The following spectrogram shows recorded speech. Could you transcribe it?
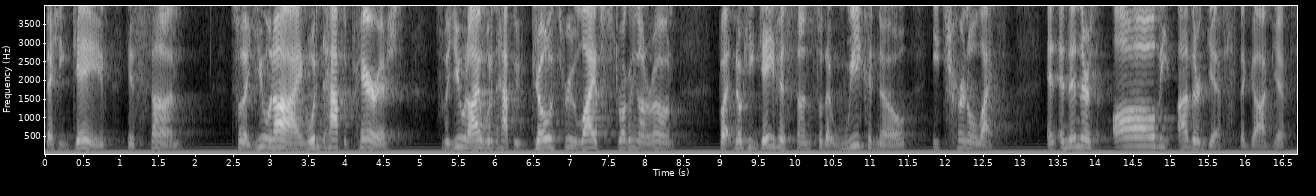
that he gave his son so that you and I wouldn't have to perish, so that you and I wouldn't have to go through life struggling on our own, but no, he gave his son so that we could know eternal life. And, and then there's all the other gifts that God gives.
